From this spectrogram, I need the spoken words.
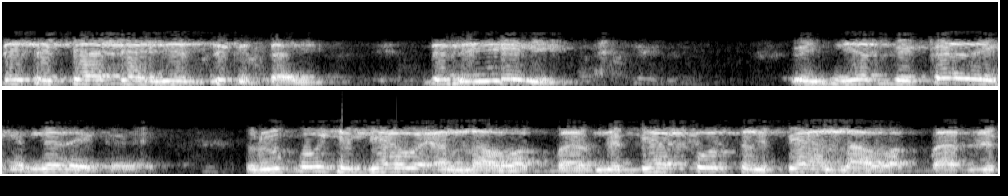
دې ته بیا بیا نیت تړي دې هیریږي نیت به کړی که نه دی کړی رکوع کې بیا وای الله اکبر نه بیا پورته نه بیا الله اکبر نه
